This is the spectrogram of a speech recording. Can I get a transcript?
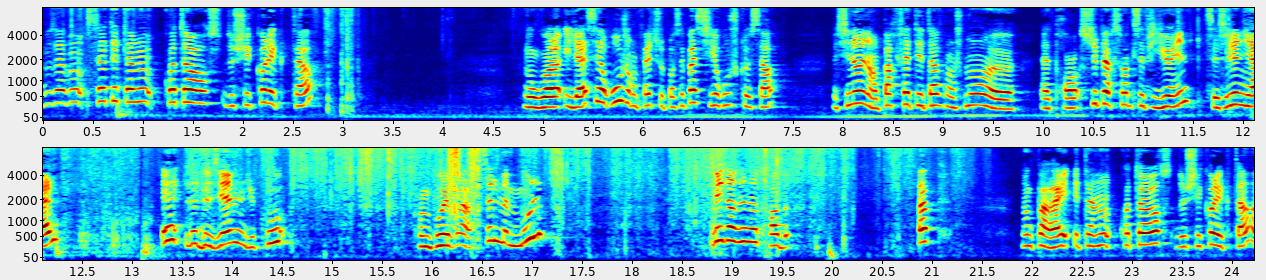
nous avons cet étalon Quatorze de chez Collecta. Donc voilà, il est assez rouge en fait, je pensais pas si rouge que ça. Mais sinon, il est en parfait état, franchement, euh, elle prend super soin de ses figurines, c'est génial. Et le deuxième, du coup, comme vous pouvez voir, c'est le même moule, mais dans une autre robe. Donc pareil, étalon Quatorze de chez Collecta.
